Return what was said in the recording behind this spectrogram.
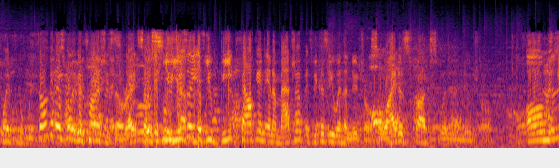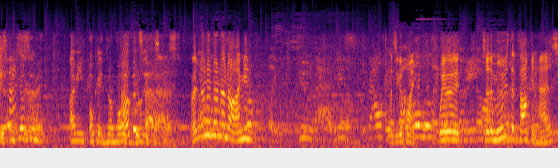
play for the win. Falcon has really good punishes though, right? So if you usually if you beat Falcon in a matchup, it's because you win the neutral. So why does Fox win the neutral? Um, Because he's it's because of. Right? I mean, okay, they're both Falcon's really faster. fast. Right? No, no, no, no, no. I mean, that's a good point. Wait, wait, wait. So the moves that Falcon has,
